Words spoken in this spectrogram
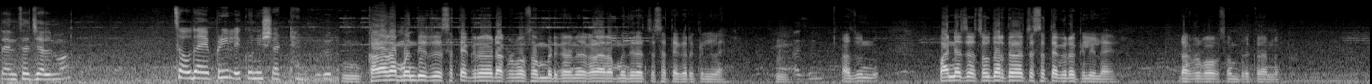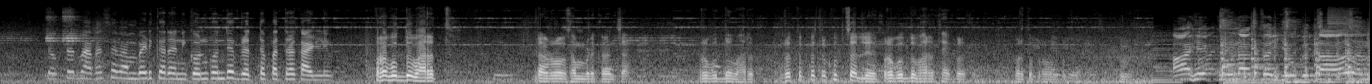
त्यांचा जन्म? चौदा एप्रिल एकोणीसशे अठ्ठ्याण्णव. काळाराम मंदिर सत्याग्रह डॉक्टर बाबासाहेब आंबेडकरांनी काळाराम मंदिराचा सत्याग्रह केलेला आहे. हं. अजून? अजून पाण्याचा चौदार तळाचा सत्याग्रह केलेला आहे डॉक्टर बाबासाहेब आंबेडकरांना. डॉक्टर बाबासाहेब आंबेडकरांनी कोणकोणते वृत्तपत्र काढले? प्रबुद्ध भारत डॉक्टर बाबासाहेब आंबेडकरांचा प्रबुद्ध भारत. वृत्तपत्र खूप चालले. आहे प्रबुद्ध भारत आहे वृत्त- वृत्तपत्र हं. आहे कुणाचं योगदान?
